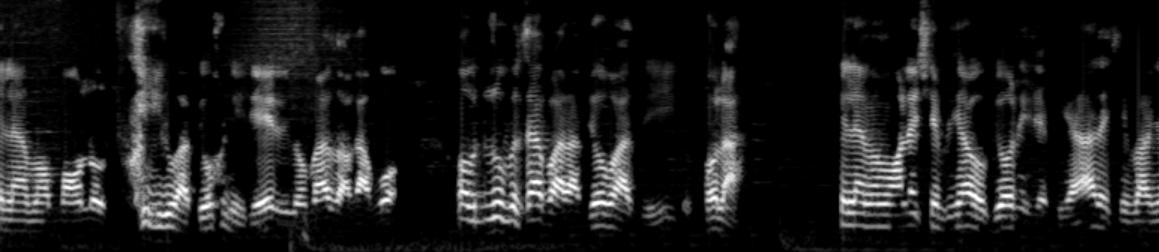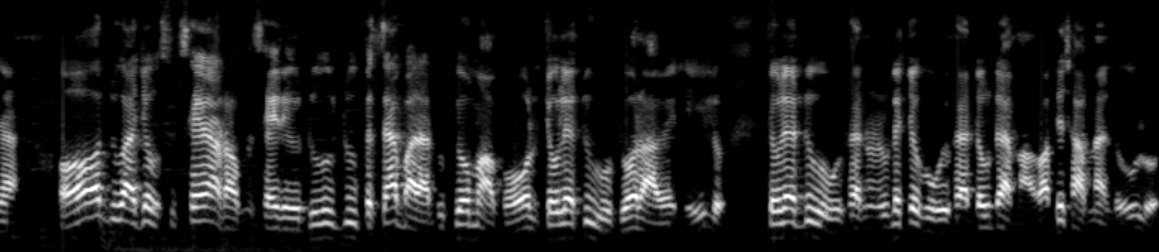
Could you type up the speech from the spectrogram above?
င်လန်မောင်မောင်တို့ထွေးတို့ကပြောနေတယ်ဒီလိုမှသာကပေါ့ဟောသူတို့ပါဇက်ပါတာပြောပါစေလို့ဟုတ်လားဖင်လန်မောင်မောင်လည်းရှင်ဘုရားကိုပြောနေတယ်ဗျာတဲ့ရှင်ဘုရားဩသူကကျုပ်ဆဲရတော့မဆဲတယ်သူသူပါဇက်ပါတာသူပြောမှာပေါ့ကျုပ်လည်းသူ့ကိုပြောတာပဲလေလို့ကျုပ်လည်းသူ့ကိုဝေဖန်တယ်လို့လည်းကျုပ်ကိုဝေဖန်တုံးတက်မှာပါပြစ်ချမှတ်လို့လို့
